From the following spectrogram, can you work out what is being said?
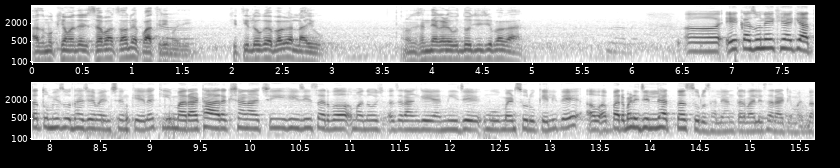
आज मुख्यमंत्र्याची सभा चालू आहे पाथरीमध्ये. किती लोक आहे बघा लाईव्ह आणि संध्याकाळी उद्धवजीची बघा. एक अजून एक हे की आता तुम्ही सुद्धा जे मेन्शन केलं की मराठा आरक्षणाची ही जी सर्व मनोज अजरांगे यांनी जे मुवमेंट सुरू केली ते परभणी जिल्ह्यातनंच सुरू झाले अंतरवाली सराठीमधनं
